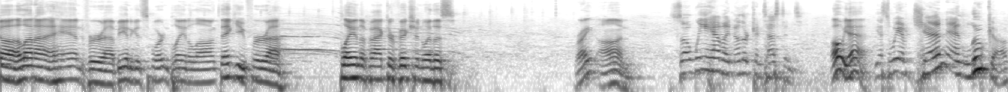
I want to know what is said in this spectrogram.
uh, Alana a hand for uh, being a good sport and playing along. Thank you for uh, playing the Factor Fiction with us. Right on. So we have another contestant. Oh, yeah. Yes, we have Jen and Luca.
